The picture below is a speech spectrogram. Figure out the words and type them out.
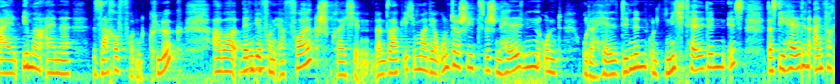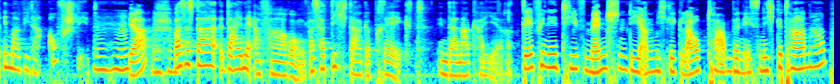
ein, immer eine Sache von Glück. Aber wenn mhm. wir von Erfolg sprechen, dann sage ich immer, der Unterschied zwischen Helden und oder Heldinnen und Nicht-Heldinnen ist, dass die Heldin einfach immer wieder aufsteht. Mhm. Ja? Mhm. Was ist da deine Erfahrung? Was hat dich da geprägt? in deiner Karriere? Definitiv Menschen, die an mich geglaubt haben, wenn ich es nicht getan habe.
